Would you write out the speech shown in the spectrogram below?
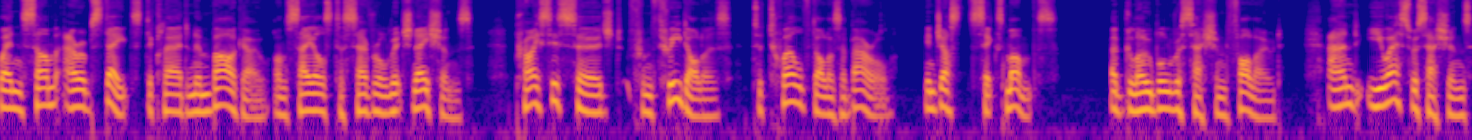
when some Arab states declared an embargo on sales to several rich nations, prices surged from $3 to $12 a barrel in just six months. A global recession followed, and US recessions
